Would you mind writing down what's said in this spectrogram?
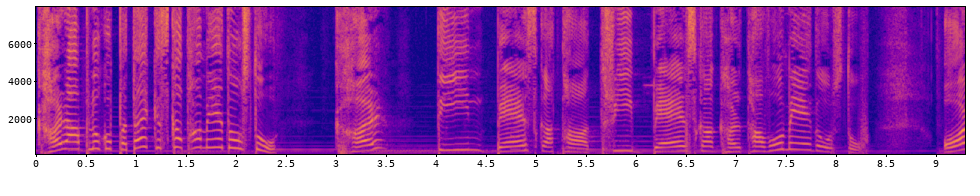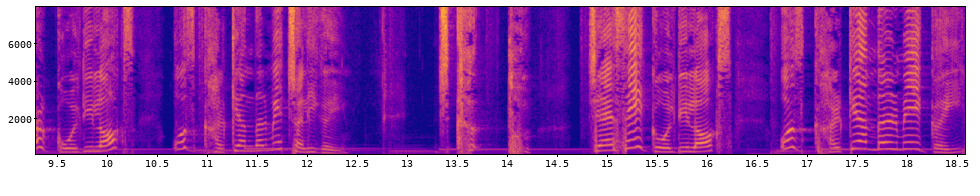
घर आप लोग को पता है किसका था मेरे दोस्तों? घर तीन बेर्स का था थ्री बेर्स का घर था वो मेरे दोस्तों। और गोल्डी लॉक्स उस घर के अंदर में चली गई। जैसे गोल्डी लॉक्स उस घर के अंदर में गई,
